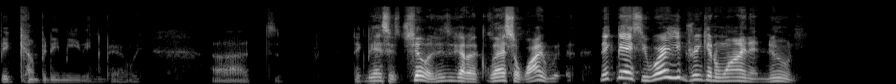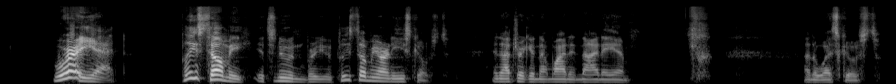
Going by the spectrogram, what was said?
big company meeting apparently. Uh, Nick Nasty's chilling. He's got a glass of wine. Nick Nasty, where are you drinking wine at noon? Where are you at? Please tell me it's noon. Please tell me you're on the East Coast and not drinking that wine at 9 a.m. on the West Coast.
